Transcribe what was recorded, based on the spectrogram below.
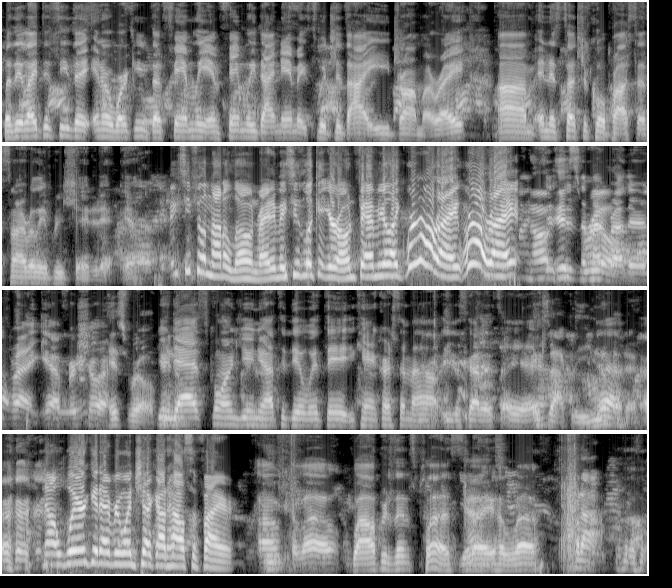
but they like to see the inner workings of family and family dynamics, which is i.e. drama, right? Um, and it's such a cool process, and I really appreciated it. Yeah. It makes you feel not alone, right? It makes you look at your own family. You're like, we're all right. We're all right. No, Sisters it's real. My brothers, right? Yeah, for sure. It's real. Your you know. dad scorned you, and you have to deal with it. You can't curse them out. You just gotta say it. Exactly. You know Yeah. better. Now, where can everyone check out House on Fire? Um, hello. Wow presents plus. Yes. Like hello. Bra.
